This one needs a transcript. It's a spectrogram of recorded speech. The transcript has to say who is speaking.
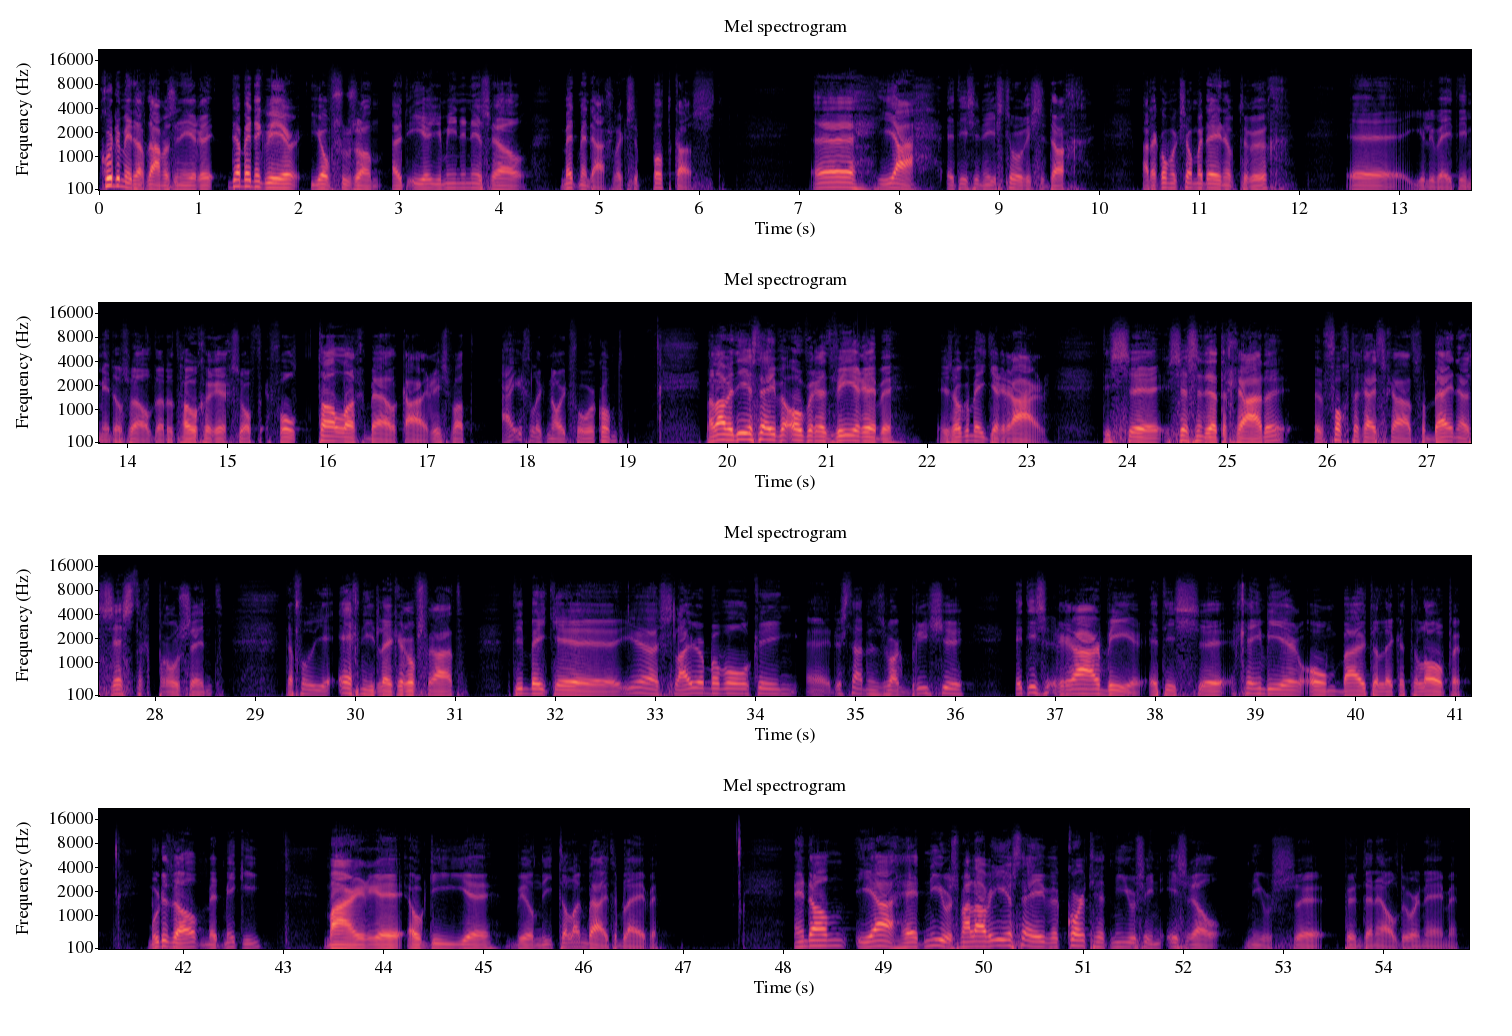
Speaker 1: Goedemiddag dames en heren, daar ben ik weer, Joop Suzan uit Ierjemien in Israël met mijn dagelijkse podcast. Uh, ja, het is een historische dag, maar daar kom ik zo meteen op terug. Uh, jullie weten inmiddels wel dat het Hoge Rechtshof voltallig bij elkaar is, wat eigenlijk nooit voorkomt. Maar laten we het eerst even over het weer hebben. Dat is ook een beetje raar. Het is eh, 36 graden, een vochtigheidsgraad van bijna 60 procent. Daar voel je je echt niet lekker op straat. Het is een beetje ja, sluierbewolking. Uh, er staat een zwak briesje. Het is raar weer. Het is uh, geen weer om buiten lekker te lopen. Moet het wel met Mickey. Maar ook die wil niet te lang buiten blijven. En dan, ja, het nieuws. Maar laten we eerst even kort het nieuws in Israël nieuws.nl doornemen.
